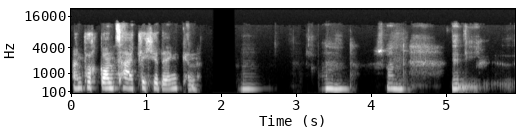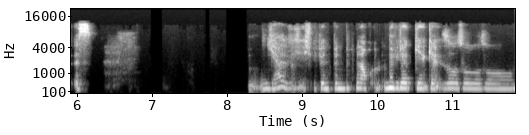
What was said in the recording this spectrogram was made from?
einfach ganzheitliche Denken. Mhm. Spannend, spannend. Es, ja, ich, bin, bin, bin auch immer wieder so, so, so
